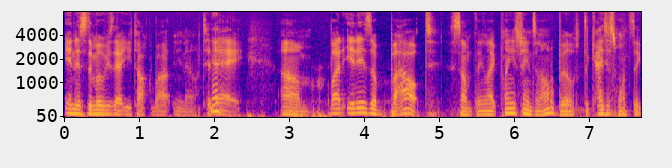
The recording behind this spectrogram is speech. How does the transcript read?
And it's the movies that you talk about, you know, today. Um, but it is about something like planes, trains, and automobiles. The guy just wants to,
